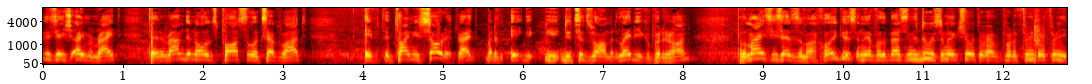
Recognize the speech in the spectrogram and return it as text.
to this Yesh right? That Ram didn't hold its parcel except what? If the time you sewed it, right? But if it, you, you, the tzitz on, but later you can put it on. But the mice he says is a machloikus, and therefore the best thing to do is to make sure to have put a three by three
